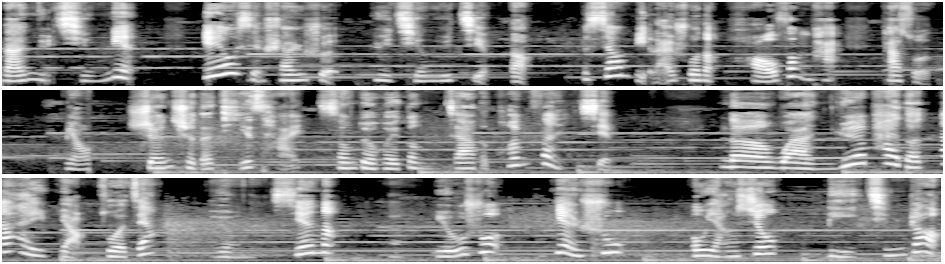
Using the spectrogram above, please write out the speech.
男女情面，也有写山水、寓情于景的。那相比来说呢，豪放派他所描选取的题材相对会更加的宽泛一些。那婉约派的代表作家又有哪些呢？比如说，晏殊、欧阳修、李清照、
